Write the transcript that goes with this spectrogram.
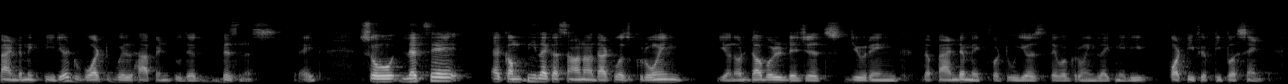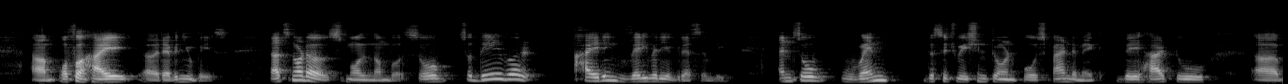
pandemic period, what will happen to their business, right? So let's say a company like Asana that was growing, you know, double digits during the pandemic for two years, they were growing like maybe 40, 50% um, of a high uh, revenue base. That's not a small number. So, so they were hiring very, very aggressively. And so when the situation turned post pandemic, they had to uh,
